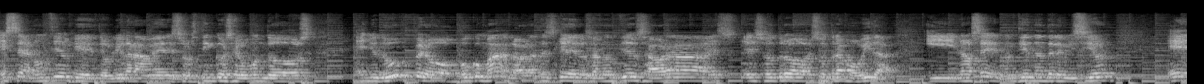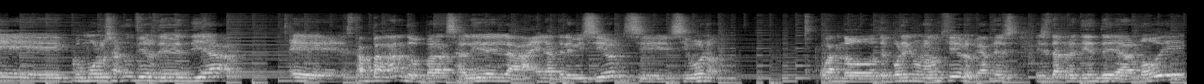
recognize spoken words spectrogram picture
ese anuncio que te obligan a ver esos 5 segundos en YouTube, pero poco más. La verdad es que los anuncios ahora es, otro, es otra movida. Y no sé, no entiendo en televisión eh, cómo los anuncios de hoy en día eh, están pagando para salir en la, televisión. Si, si bueno, cuando te ponen un anuncio lo que haces es estar pendiente al móvil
